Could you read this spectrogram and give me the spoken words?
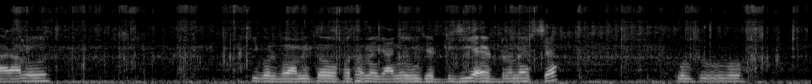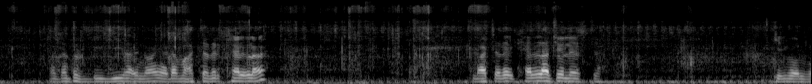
আর আমি, কি বলব, আমি তো প্রথমে জানি যে ডিজিআই ড্রোন এসছে, কিন্তু এটা তো ডিজিআই নয়, এটা বাচ্চাদের খেলনা। বাচ্চাদের খেলনা চলে এসছে, কি বলব।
